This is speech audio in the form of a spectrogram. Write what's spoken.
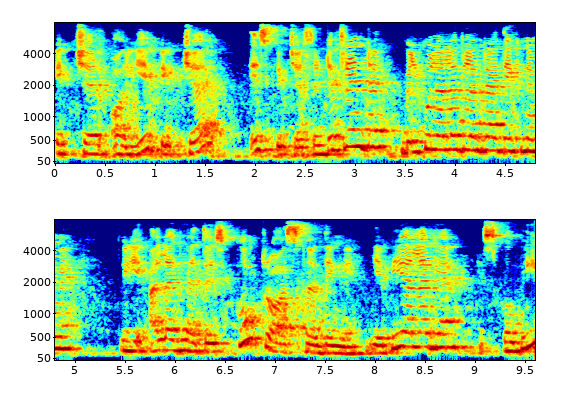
पिक्चर और ये पिक्चर इस पिक्चर से डिफरेंट है। बिल्कुल अलग लग रहा है देखने में। तो ये अलग है तो इसको क्रॉस कर देंगे। ये भी अलग है, इसको भी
